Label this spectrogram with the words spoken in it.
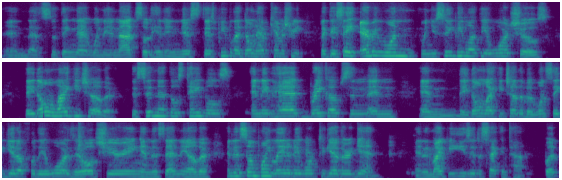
And that's the thing that when they're not sort of hitting, and there's, there's people that don't have chemistry. Like they say, everyone, when you see people at the award shows, they don't like each other. They're sitting at those tables and they've had breakups and and and they don't like each other but once they get up for the awards they're all cheering and this that and the other. And then some point later they work together again. And it might be easier the second time. But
